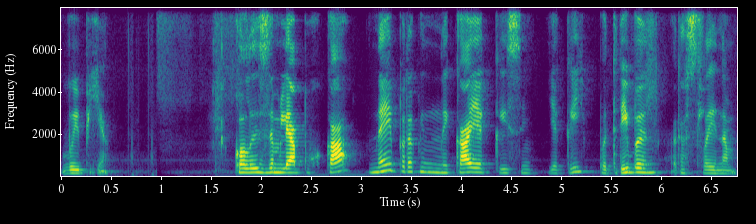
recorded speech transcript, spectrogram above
вип'є. Коли земля пухка, в неї проникає кисень, який потрібен рослинам.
